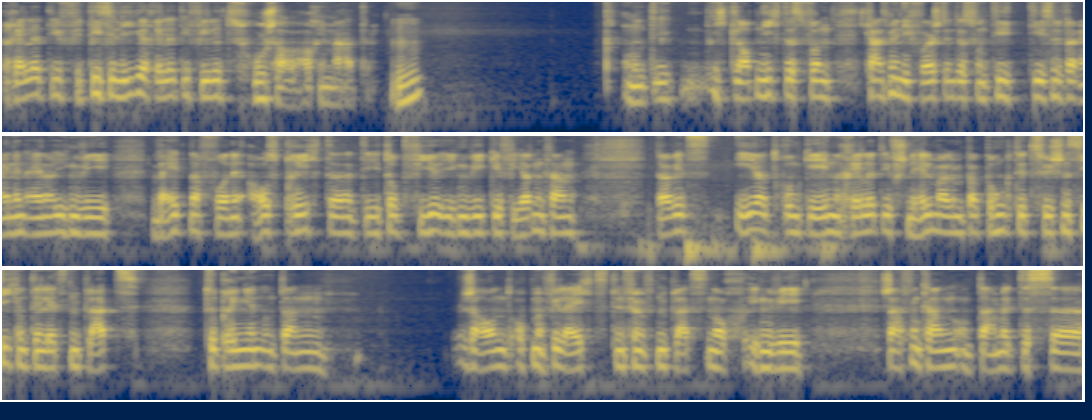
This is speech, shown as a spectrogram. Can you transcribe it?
relativ für diese Liga relativ viele Zuschauer auch immer hatte. Mhm. Und ich, ich glaube nicht, dass von, ich kann es mir nicht vorstellen, dass von die, diesen Vereinen einer irgendwie weit nach vorne ausbricht, äh, die Top 4 irgendwie gefährden kann. Da wird es eher darum gehen, relativ schnell mal ein paar Punkte zwischen sich und den letzten Platz zu bringen und dann schauen, ob man vielleicht den fünften Platz noch irgendwie schaffen kann und damit das, äh,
